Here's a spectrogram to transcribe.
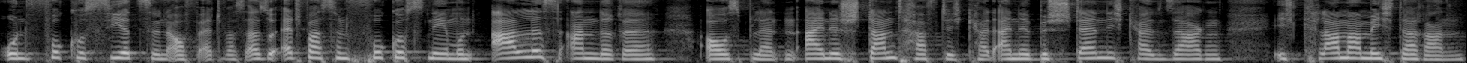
und fokussiert sind auf etwas. Also etwas in Fokus nehmen und alles andere ausblenden. Eine Standhaftigkeit, eine Beständigkeit sagen, ich klammer mich daran.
